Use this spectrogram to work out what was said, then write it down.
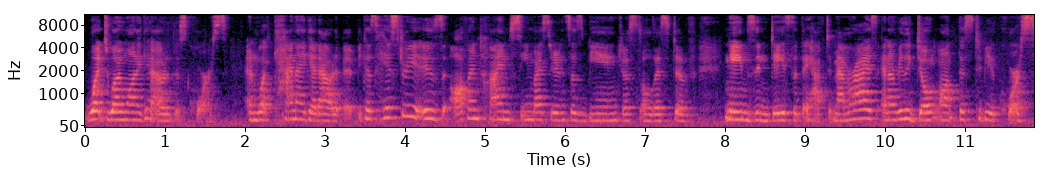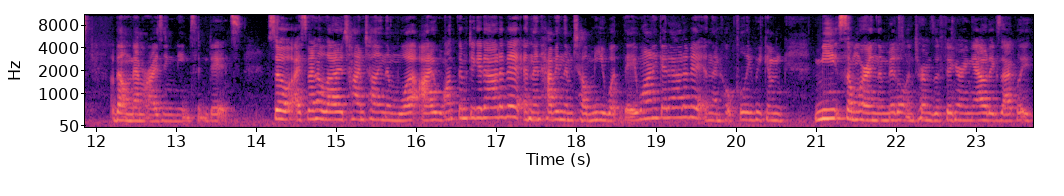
what do I want to get out of this course? And what can I get out of it? Because history is oftentimes seen by students as being just a list of names and dates that they have to memorize, and I really don't want this to be a course about memorizing names and dates. So I spend a lot of time telling them what I want them to get out of it, and then having them tell me what they want to get out of it, and then hopefully we can meet somewhere in the middle in terms of figuring out exactly,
